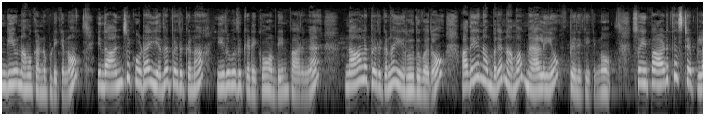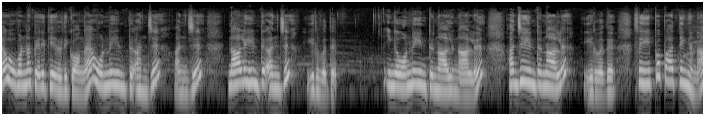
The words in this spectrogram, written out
இங்கேயும் நம்ம கண்டுபிடிக்கணும். இந்த அஞ்சு கூட எதை பெருக்குனா இருபது கிடைக்கும் அப்படின்னு பாருங்கள் நாலு பெருக்குனா இருபது வரும். அதே நம்பரை நம்ம மேலேயும் பெருக்கிக்கணும் ஸோ இப்போ அடுத்த ஸ்டெப்பில் ஒவ்வொன்றா பெருக்கி எழுதிக்கோங்க. ஒன்று இன்ட்டு அஞ்சு அஞ்சு நாலு இன்ட்டு அஞ்சு இருபது. இங்கே ஒன்று இன்ட்டு நாலு நாலு அஞ்சு இன்ட்டு நாலு இருபது. ஸோ இப்போ பார்த்தீங்கன்னா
